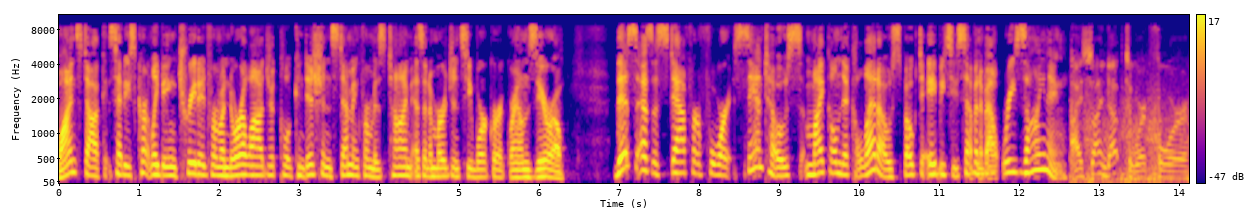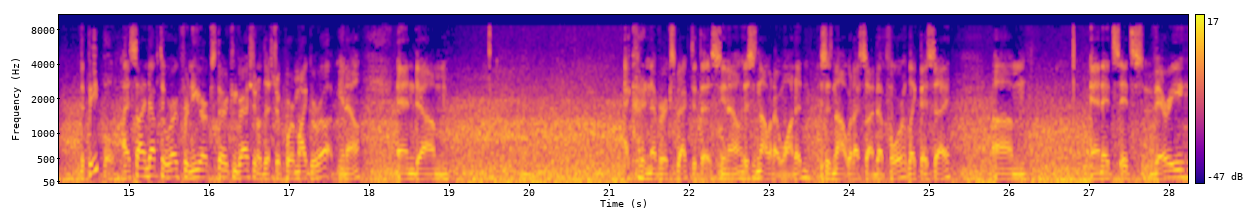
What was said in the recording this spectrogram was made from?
Weinstock said he's currently being treated from a neurological condition stemming from his time as an emergency worker at Ground Zero. This as a staffer for Santos, Michael Nicoletto spoke to ABC7 about resigning. I signed up to work for the people. I signed up to work for New York's 3rd Congressional District where I grew up, you know? And, um, I could have never expected this, you know? This is not what I wanted. This is not what I signed up for, like they say. Um, and it's it's very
